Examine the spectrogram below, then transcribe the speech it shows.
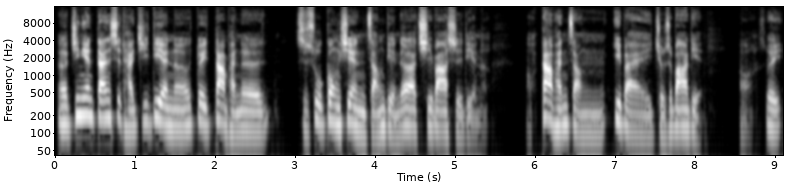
呃，今天单是台积电呢对大盘的。指数贡献涨点都要七八十点了，哦，大盘涨一百九十八点，哦，所以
